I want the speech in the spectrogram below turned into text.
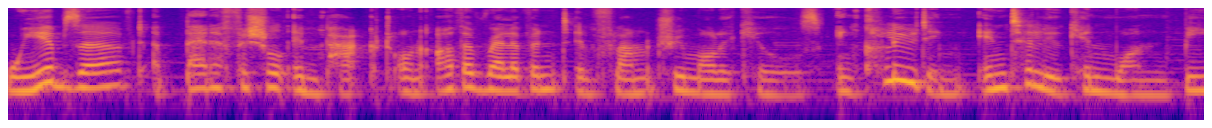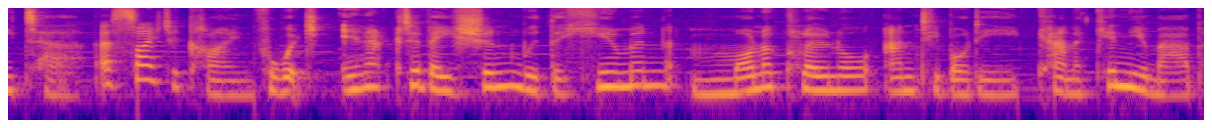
we observed a beneficial impact on other relevant inflammatory molecules, including interleukin 1 beta, a cytokine for which inactivation with the human monoclonal antibody canakinumab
